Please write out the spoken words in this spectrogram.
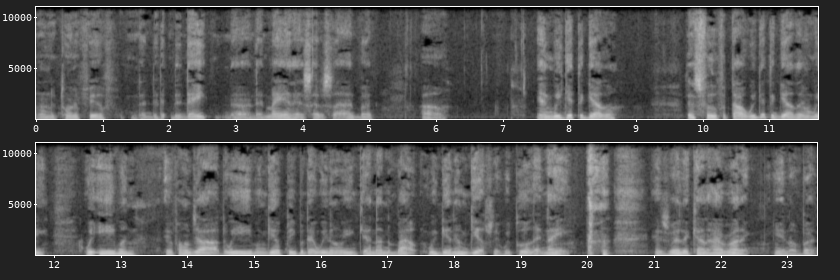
on the 25th, the, the, the date uh, that man has set aside. But uh, and we get together. Just food for thought. We get together and we we even if on jobs we even give people that we don't even care nothing about. We give them gifts if we pull that name. it's really kind of ironic, you know. But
